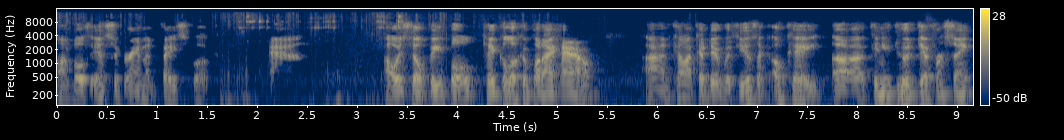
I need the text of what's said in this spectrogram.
on both Instagram and Facebook. And I always tell people, take a look at what I have, and kind of like I did with you, it's like, okay, uh, can you do a different thing?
